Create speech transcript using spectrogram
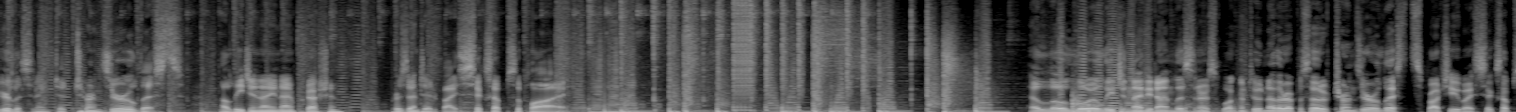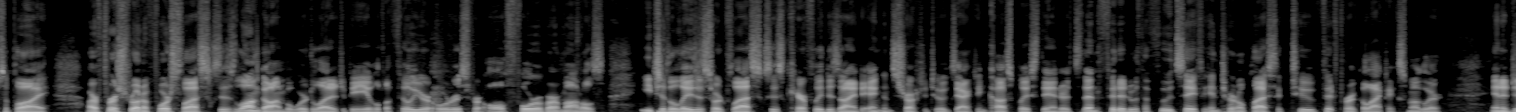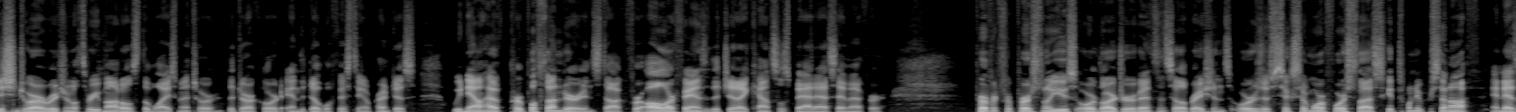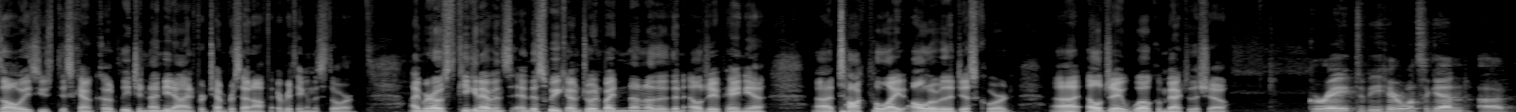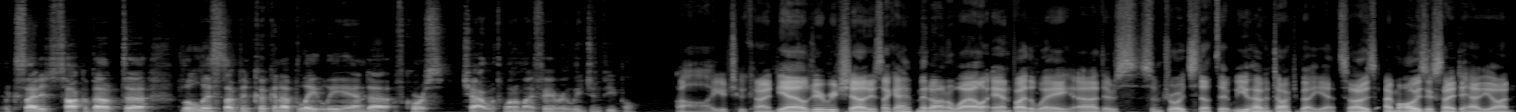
You're listening to Turn Zero Lists, a Legion 99 production presented by Six Up Supply. Hello, loyal Legion 99 listeners. Welcome to another episode of Turn Zero Lists brought to you by Six Up Supply. Our first run of Force Flasks is long gone, but we're delighted to be able to fill your orders for all four of our models. Each of the Laser Sword Flasks is carefully designed and constructed to exacting cosplay standards, then fitted with a food safe internal plastic tube fit for a galactic smuggler. In addition to our original three models, the Wise Mentor, the Dark Lord, and the Double Fisting Apprentice, we now have Purple Thunder in stock for all our fans of the Jedi Council's badass MFer. Perfect for personal use or larger events and celebrations. Orders of six or more Force Flasks get 20% off. And as always, use discount code Legion99 for 10% off everything in the store. I'm your host, Keegan Evans, and this week I'm joined by none other than LJ Pena. Uh, talk polite all over the Discord. Uh, LJ, welcome back to the show. Great to be here once again. Uh, excited to talk about uh, little list I've been cooking up lately, and uh, of course, chat with one of my favorite Legion people. Oh, you're too kind. Yeah, LJ reached out. He's like, I haven't been on a while, and by the way, uh, there's some droid stuff that you haven't talked about yet. So I was, I'm always excited to have you on.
